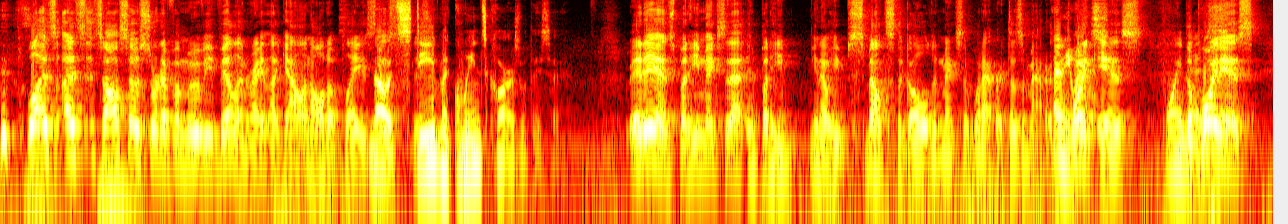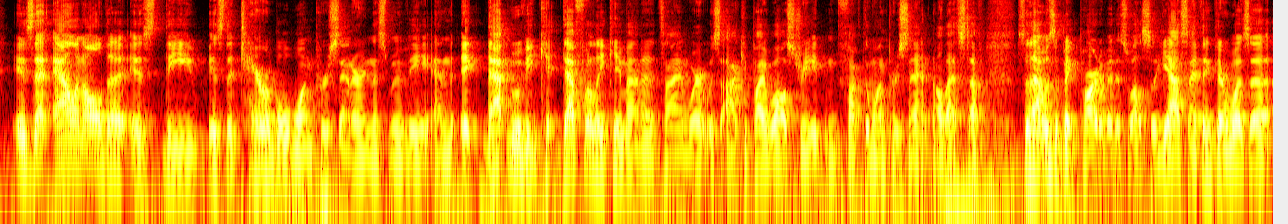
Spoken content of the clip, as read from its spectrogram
Well, it's, it's it's also sort of a movie villain, right? Like Alan Alda plays. No, this- it's Steve McQueen's car, is what they say. It is, but he makes it. Out, but he, you know, he smelts the gold and makes it whatever. It doesn't matter. The Anyways, point is, point the is- point is, is that Alan Alda is the is the terrible one percenter in this movie, and it, that movie ca- definitely came out at a time where it was Occupy Wall Street and fuck the one percent and all that stuff. So that was a big part of it as well. So yes, I think there was a,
